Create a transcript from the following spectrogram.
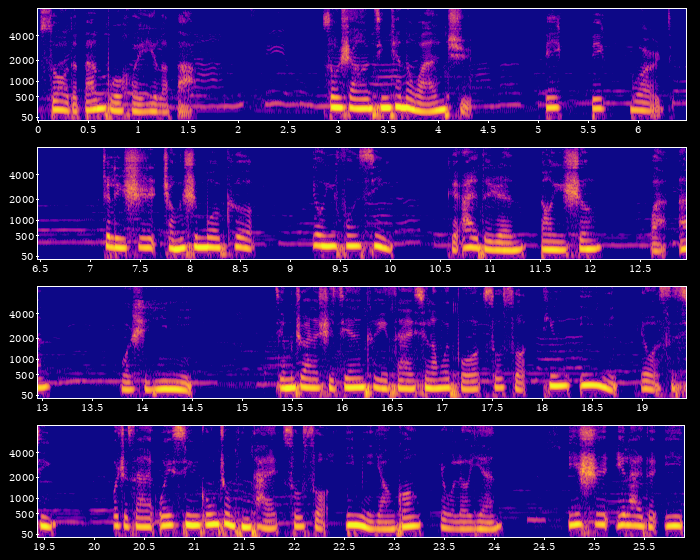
所有的斑驳回忆了吧。送上今天的晚安曲《Big Big World》，这里是城市默客，用一封信给爱的人道一声晚安，我是一米。节目之外的时间，可以在新浪微博搜索“听一米”给我私信，或者在微信公众平台搜索“一米阳光”给我留言。一是依赖的依，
